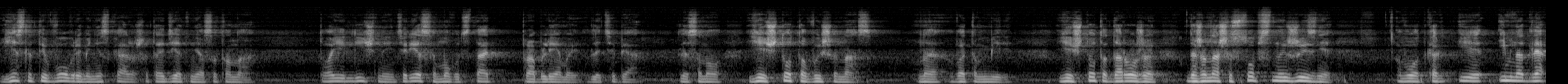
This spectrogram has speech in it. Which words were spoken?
если ты вовремя не скажешь, отойди от меня, сатана, твои личные интересы могут стать проблемой для тебя, для самого. Есть что-то выше нас на, в этом мире. Есть что-то дороже даже нашей собственной жизни. Вот, как, и именно для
